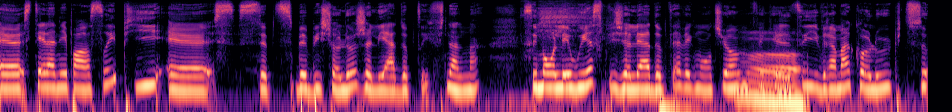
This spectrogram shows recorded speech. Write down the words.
euh, c'était l'année passée. Puis ce petit bébé chat-là, je l'ai adopté finalement. C'est mon Lewis, puis je l'ai adopté avec mon chum. Fait que, Ah. tu sais, il est vraiment colleux, puis tout ça.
